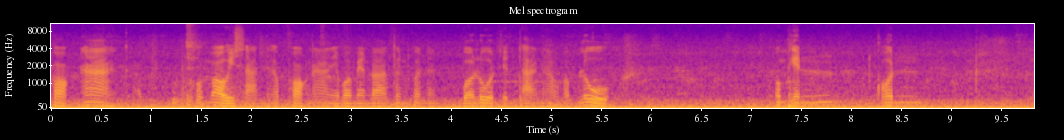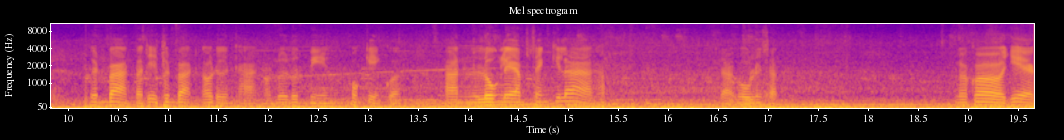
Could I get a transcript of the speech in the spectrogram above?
คอกหน้าผมเอาอีสานนะครับคอกหน้าเนี่ยบอแมนว่าเพื่อนคนนั้นบอรูดเส้นทางนะครับครับลู่ผมเห็นคนเพื่อนบ้านประเทศเพื่อนบ้านเขาเดินทางเขาด้วยรถเมล์เขาเก่งกว่าผ่านโรงแรมแซงกิล่าครับ จากโอลิสันแล้วก็แยก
